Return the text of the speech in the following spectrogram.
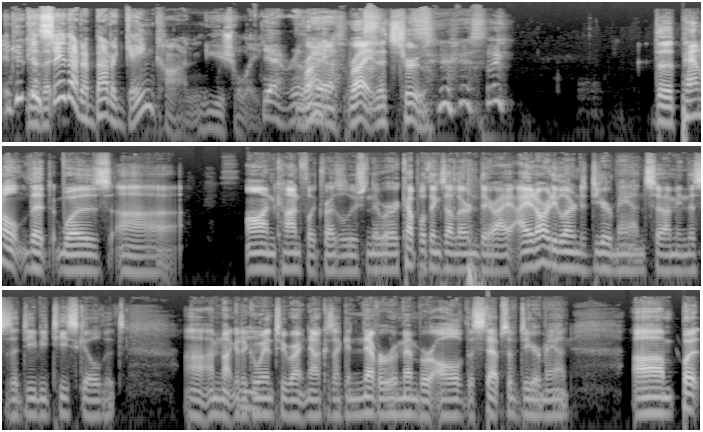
and who Yeah, can that- say that about a game con usually? Yeah, really. Right, Yeah. right. That's true. Seriously? the panel that was uh, on conflict resolution. There were a couple things I learned there. I, I had already learned Dear Man, so I mean this is a DBT skill that's uh, I'm not going to go into right now because I can never remember all of the steps of Dear Man. Um, but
